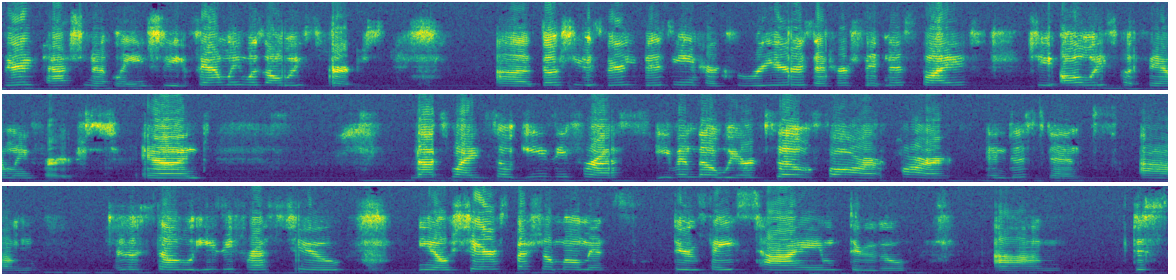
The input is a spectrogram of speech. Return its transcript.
very passionately. She family was always first. Uh, though she was very busy in her careers and her fitness life, she always put family first. And that's why it's so easy for us, even though we are so far apart in distance. Um, it was so easy for us to, you know, share special moments through FaceTime, through um, just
